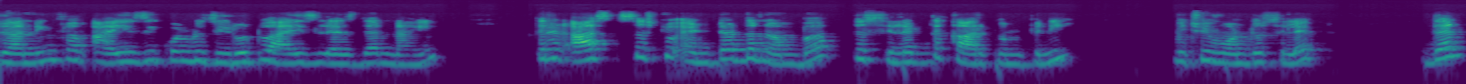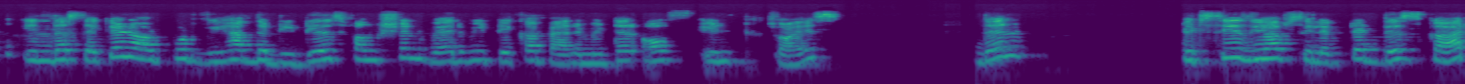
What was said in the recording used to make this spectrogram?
running from i is equal to 0 to i is less than 9. Then it asks us to enter the number to select the car company, which we want to select. Then in the second output, we have the details function where we take a parameter of int choice. Then it says you have selected this car.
